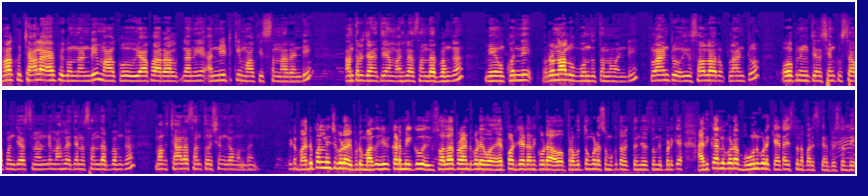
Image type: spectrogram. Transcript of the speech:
మాకు చాలా హ్యాపీగా ఉందండి. మాకు వ్యాపారాలకు కానీ అన్నిటికీ మాకు ఇస్తున్నారండి. అంతర్జాతీయ మహిళా సందర్భంగా మేము కొన్ని రుణాలు పొందుతున్నామండి. ప్లాంట్ ఈ సోలార్ ప్లాంట్ ఓపెనింగ్ చే- శంకుస్థాపన చేస్తున్నామండి మహిళా దిన సందర్భంగా. మాకు చాలా సంతోషంగా ఉందండి. ఇటు మధుపల్లి నుంచి కూడా ఇప్పుడు ఇక్కడ మీకు సోలార్ ప్లాంట్ కూడా ఏర్పాటు చేయడానికి కూడా ప్రభుత్వం కూడా సుముఖత వ్యక్తం చేస్తుంది. ఇప్పటికే అధికారులు కూడా భూమిని కూడా కేటాయిస్తున్న పరిస్థితి కనిపిస్తుంది.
